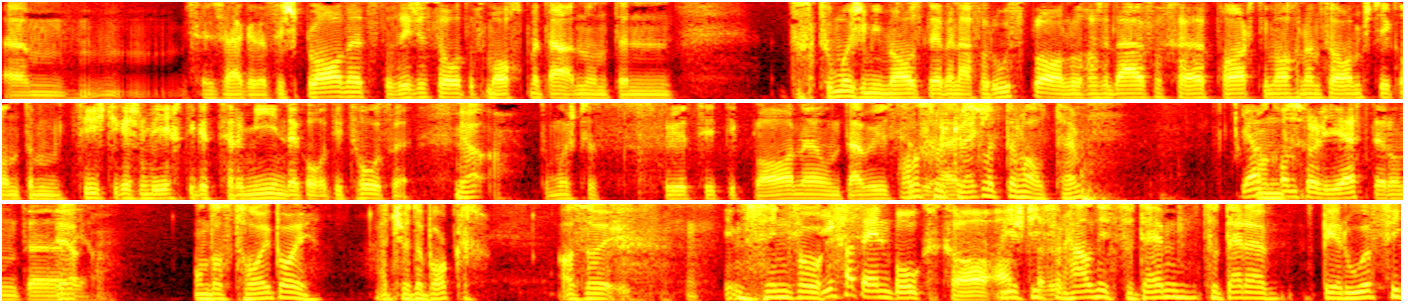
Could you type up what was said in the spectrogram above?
ähm, wie soll ich sagen, das ist geplant, das ist so, das macht man dann und dann, du, musst in meinem Alter eben auch vorausplanen. Du kannst nicht einfach eine Party machen am Samstag und am Dienstag ist ein wichtiger Termin, dann geht in die Hose. Ja. Du musst das frühzeitig planen und auch wissen, Alles bisschen geregelter halt, hä? Ja, Und- kontrollierter und, äh, Ja. ja. Und als Toyboy, hast du den Bock? Also, im Sinn von, Ich hatte den Bock gehabt. wie ist dein. Verhältnis zu dem, zu dieser Berufung?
